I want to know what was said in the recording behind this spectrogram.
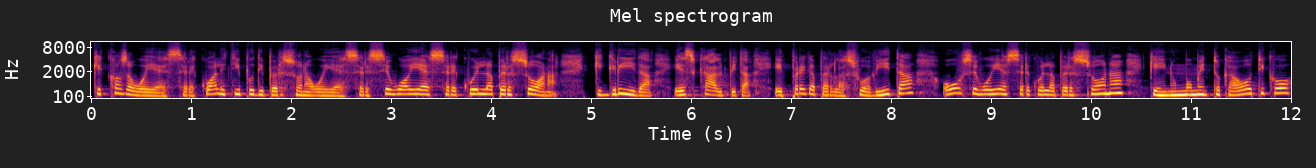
che cosa vuoi essere? Quale tipo di persona vuoi essere? Se vuoi essere quella persona che grida e scalpita e prega per la sua vita o se vuoi essere quella persona che in un momento caotico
